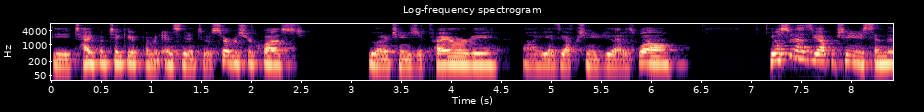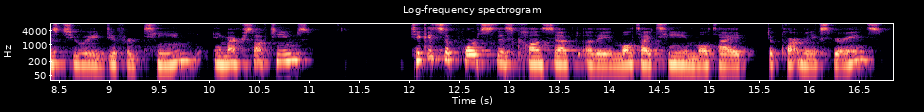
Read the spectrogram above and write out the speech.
the type of ticket from an incident to a service request. If you want to change the priority, uh, he has the opportunity to do that as well. He also has the opportunity to send this to a different team in Microsoft Teams. Tikit supports this concept of a multi-team, multi-department experience.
